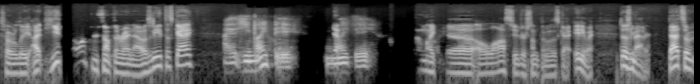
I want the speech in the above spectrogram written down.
totally. I, he's going through something right now, isn't he? This guy. I, he might be. He yeah. might be. Like uh, a lawsuit or something with this guy. Anyway, doesn't matter. That's a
